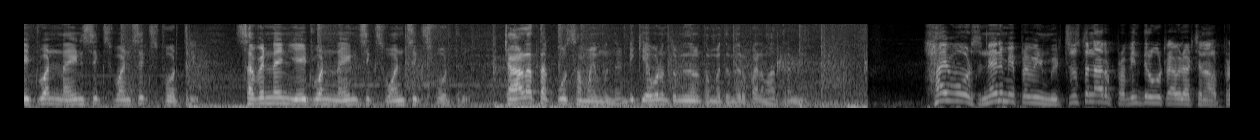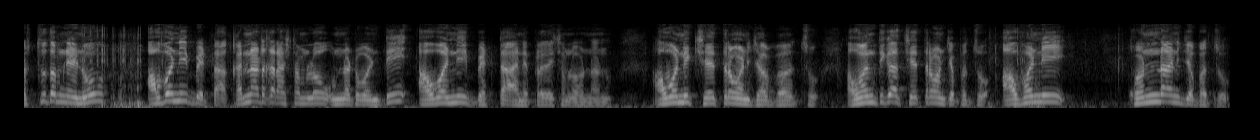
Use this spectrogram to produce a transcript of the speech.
eight one nine six one six four three. Seven nine eight one nine six one six four three. చాలా తక్కువ సమయం ఉందండి. కేవలం తొమ్మిది వందల తొంభై తొమ్మిది రూపాయలు మాత్రమే. హై వర్డ్స్ నేను మీ ప్రవీణ్. మీరు చూస్తున్నారు ప్రవీణ్ తెలుగు ట్రావెలర్ ఛానల్. ప్రస్తుతం నేను అవని బెట్ట కర్ణాటక రాష్ట్రంలో ఉన్నటువంటి అవని బెట్ట అనే ప్రదేశంలో ఉన్నాను. అవని క్షేత్రం అని చెప్పచ్చు అవంతిగా క్షేత్రం అని చెప్పచ్చు అవని కొండ అని చెప్పచ్చు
